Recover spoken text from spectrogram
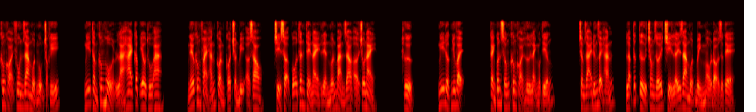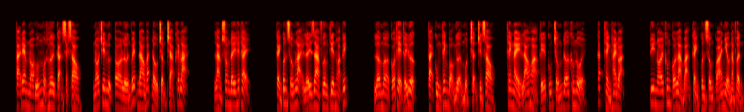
không khỏi phun ra một ngụm trọc khí. Nghĩ thầm không hổ là hai cấp yêu thú a. Nếu không phải hắn còn có chuẩn bị ở sau, chỉ sợ cỗ thân thể này liền muốn bàn giao ở chỗ này hừ, nghĩ được như vậy. Cảnh quân sống không khỏi hừ lạnh một tiếng. Chậm rãi đứng dậy hắn, lập tức từ trong giới chỉ lấy ra một bình màu đỏ dược tề. Tại đem nó uống một hơi cạn sạch sau, nó trên ngực to lớn vết đao bắt đầu chậm chạp khép lại. Làm xong đây hết thảy, cảnh quân sống lại lấy ra phương thiên hỏa kích. Lờ mờ có thể thấy được, tại cùng thanh bọ ngựa một trận chiến sau, thanh này lão hỏa kế cũng chống đỡ không nổi, cắt thành hai đoạn. Tuy nói không có làm bạn cảnh quân sống quá nhiều năm phần,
